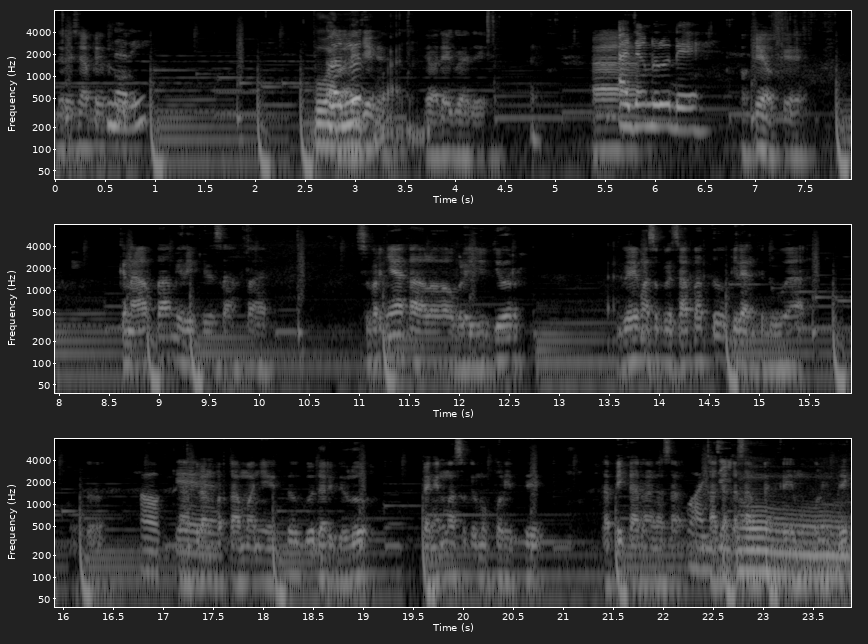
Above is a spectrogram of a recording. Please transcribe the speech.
Dari siapa ya? Bu? Dari Puan, Lalu- Aja. Puan. Ya udah gue deh. Eh, Ajang dulu deh. Oke oke. Kenapa milih filsafat? Sebenarnya kalau boleh jujur, gue masuk filsafat tuh pilihan kedua. Gitu. Oke. Nah, pilihan pertamanya itu gue dari dulu pengen masuk ilmu politik, tapi karena nggak kagak kesampaian ke ilmu Oh. politik,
